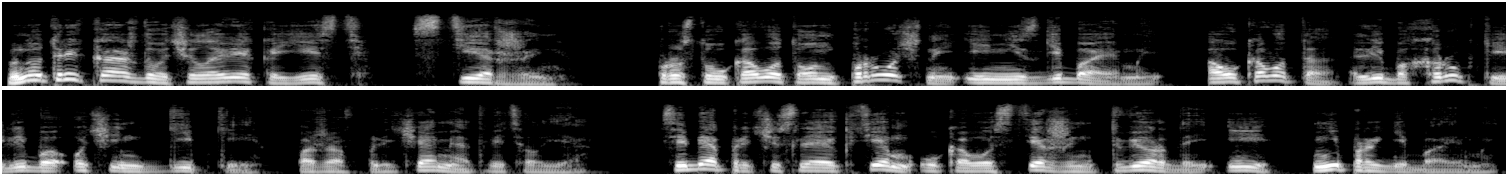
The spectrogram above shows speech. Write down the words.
Внутри каждого человека есть стержень. Просто у кого-то он прочный и несгибаемый, а у кого-то либо хрупкий, либо очень гибкий, пожав плечами, ответил я. Себя причисляю к тем, у кого стержень твердый и непрогибаемый.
